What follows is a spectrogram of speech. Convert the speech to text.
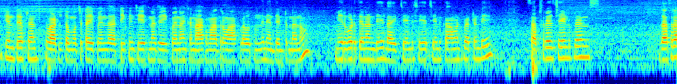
ఇంకెంతే ఫ్రెండ్స్ వాటితో ముచ్చట అయిపోయింది? ఆ టిఫిన్ చేసినా చేయకపోయినా ఇంకా నాకు మాత్రం ఆకలి అవుతుంది. నేను తింటున్నాను. మీరు కూడా తినండి. లైక్ చేయండి షేర్ చేయండి కామెంట్ పెట్టండి. సబ్స్క్రైబ్ చేయండి ఫ్రెండ్స్ దసరా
